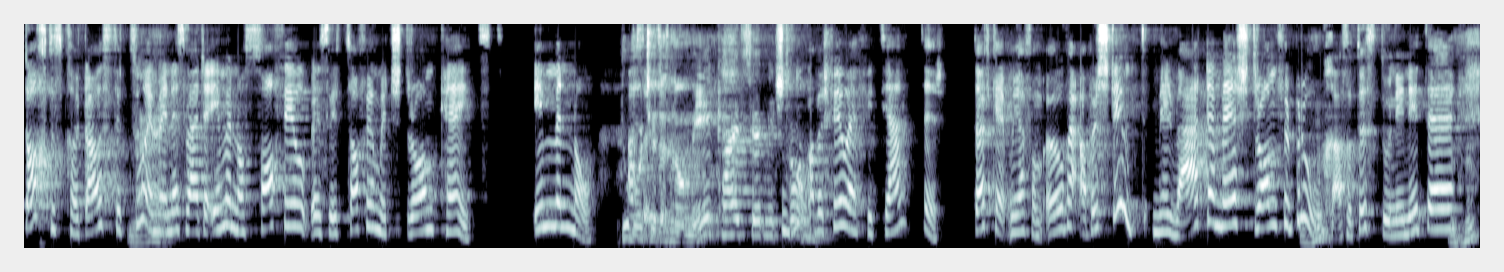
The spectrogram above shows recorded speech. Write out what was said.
doch, das gehört alles dazu. Nein. Ich meine, es werden immer noch so viel, es wird so viel mit Strom geheizt. Immer noch. Du also, willst ja, dass noch mehr geheizt wird mit Strom? Aber viel effizienter. Dort geht man ja vom Öl weg. Aber es stimmt, wir werden mehr Strom verbrauchen. Mhm. Also das tue ich nicht äh, mhm.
